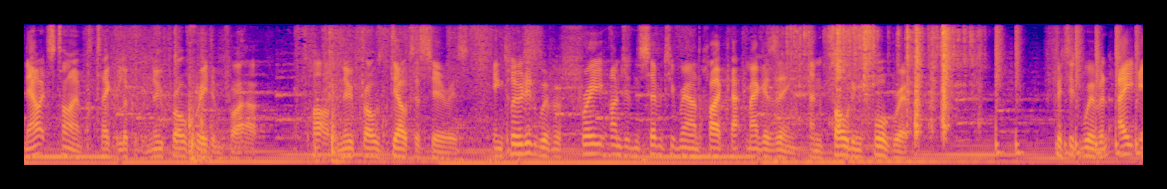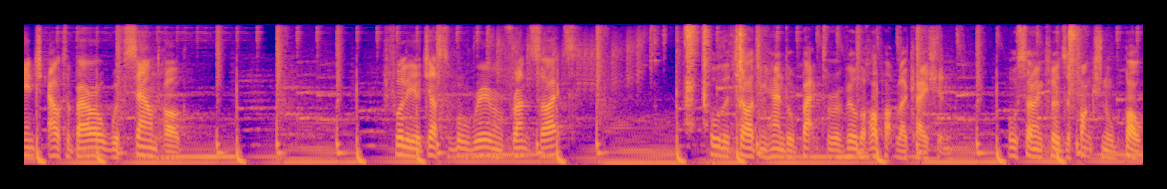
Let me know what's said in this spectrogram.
Now it's time to take a look at the Nuprol Freedom Fighter, part of Nuprol's Delta series, included with a 370 round high cap magazine and folding foregrip, fitted with an 8 inch outer barrel with sound hog, fully adjustable rear and front sights, pull the charging handle back to reveal the hop up location, also includes a functional bolt.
